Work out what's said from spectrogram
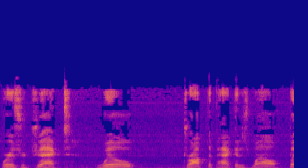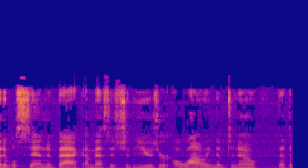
Whereas reject will drop the packet as well, but it will send back a message to the user allowing them to know that the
